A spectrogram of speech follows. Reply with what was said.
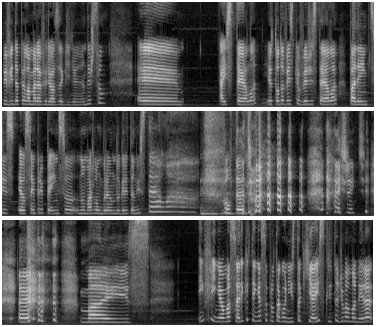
vivida pela maravilhosa Gillian Anderson, é a Estela. E toda vez que eu vejo Estela, parênteses, eu sempre penso no Marlon Brando gritando Estela! Voltando. Ai, gente. É... Mas enfim, é uma série que tem essa protagonista que é escrita de uma maneira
